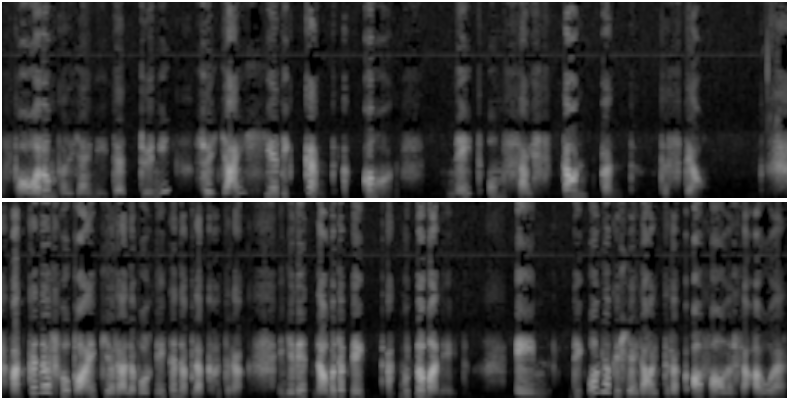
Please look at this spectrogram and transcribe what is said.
of waarom wil jy nie dit doen nie? So jy gee die kind 'n kans net om sy standpunt te stel. Want kinders voel baie keer hulle word net in 'n blik gedruk. En jy weet, nou moet ek net ek moet nou maar net. En die oomblik as jy daai druk afhaal as 'n ouer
